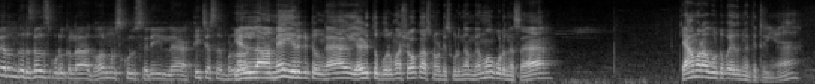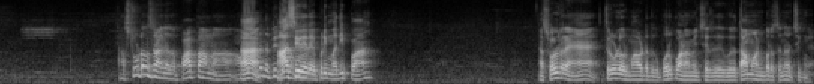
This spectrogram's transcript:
பேர் வந்து ரிசல்ட்ஸ் கொடுக்கல கவர்மெண்ட் ஸ்கூல் சரியில்லை டீச்சர்ஸ் எல்லாமே இருக்கட்டுங்க எழுத்துப்பூர்வமாக ஷோகாஸ் நோட்டீஸ் கொடுங்க மெமோ கொடுங்க சார் கேமரா கூட்டு போய் எதுங்க திட்டுறீங்க? ஸ்டூடெண்ட்ஸ் நாங்கள் அதை பார்த்தான்னா ஆசிரியர் எப்படி மதிப்பான்? நான் சொல்கிறேன் திருவள்ளூர் மாவட்டத்துக்கு பொறுப்பான அமைச்சர் இவர் தாமா அன்பரசன்னு வச்சுக்கோங்க.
